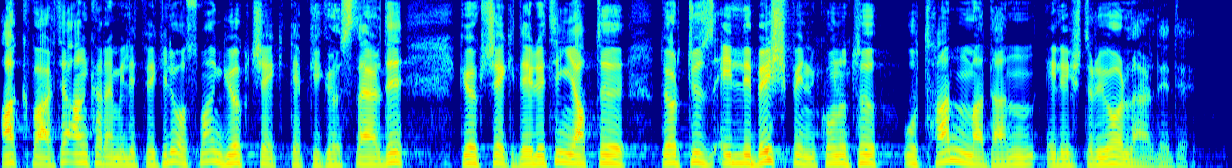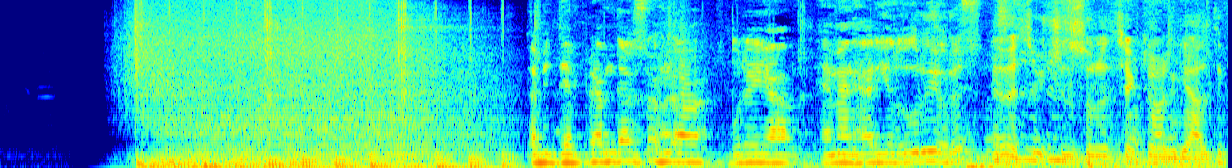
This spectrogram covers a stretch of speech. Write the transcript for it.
AK Parti Ankara Milletvekili Osman Gökçek tepki gösterdi. Gökçek devletin yaptığı 455 bin konutu utanmadan eleştiriyorlar dedi. Tabii depremden sonra buraya hemen her yıl uğruyoruz. Evet 3 yıl sonra tekrar geldik.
